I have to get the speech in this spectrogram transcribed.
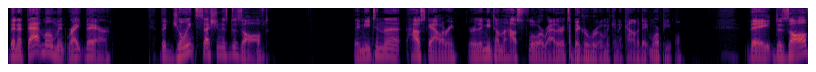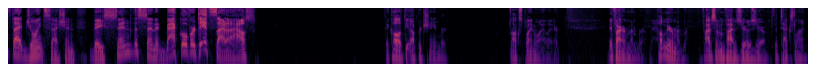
then at that moment right there, the joint session is dissolved. They meet in the House gallery, or they meet on the House floor, rather. It's a bigger room, it can accommodate more people. They dissolve that joint session. They send the Senate back over to its side of the House. They call it the upper chamber. I'll explain why later if I remember. Help me remember. 57500, the text line.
